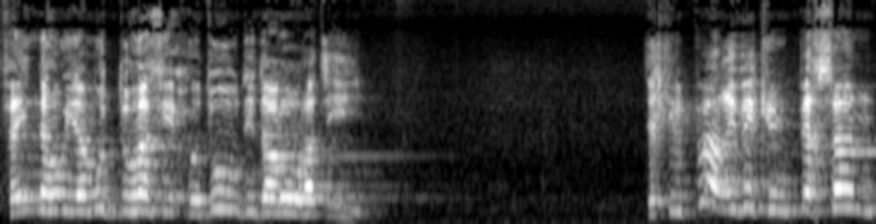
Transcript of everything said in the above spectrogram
فإنه يمدها في حدود ضرورته c'est-à-dire qu'il peut arriver qu'une personne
